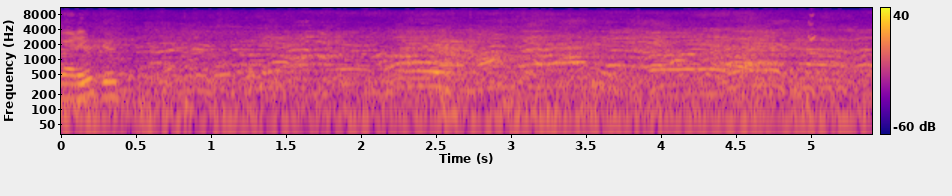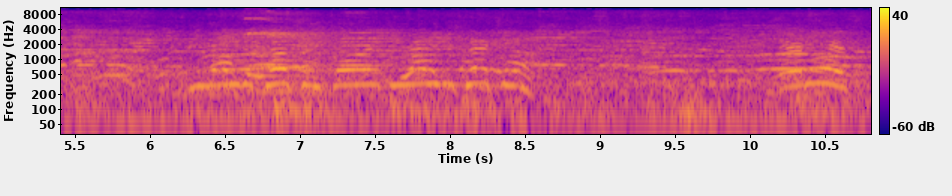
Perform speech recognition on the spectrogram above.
buddy. You're good. Be ready to catch him, Corey. Be ready to catch him. There it is.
